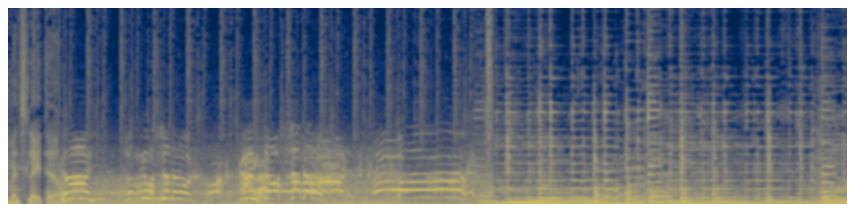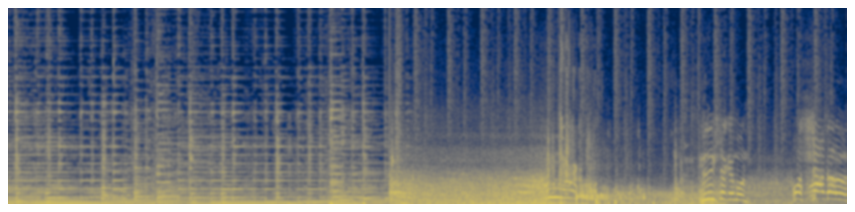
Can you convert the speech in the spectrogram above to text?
moments later. গাইস সত্যি অসাধারণ ফিলিংসটা অসাধারণ আহ! ফিলিংসটা কেমন অসাধারণ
